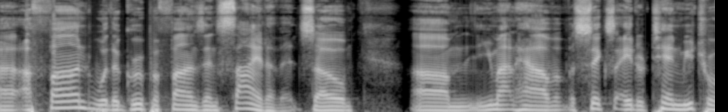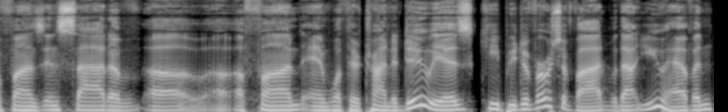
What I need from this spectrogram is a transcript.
a fund with a group of funds inside of it. So, um, you might have six, eight, or ten mutual funds inside of uh, a fund, and what they're trying to do is keep you diversified without you having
